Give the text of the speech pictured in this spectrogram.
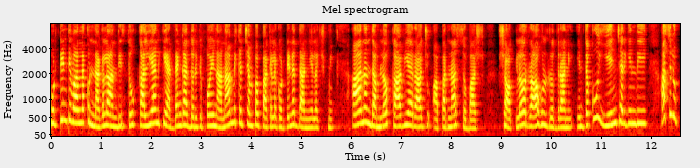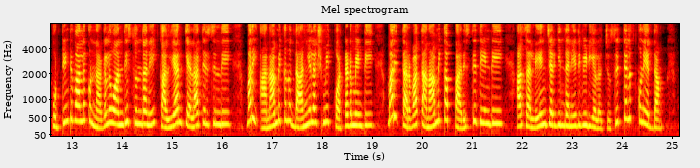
పుట్టింటి వాళ్ళకు నగలు అందిస్తూ కళ్యాణ్కి అడ్డంగా దొరికిపోయిన అనామిక చెంప పగలగొట్టిన ధాన్యలక్ష్మి. ఆనందంలో కావ్య రాజు అపర్ణ సుభాష్. షాక్లో రాహుల్ రుద్రాని ఇంతకు ఏం జరిగింది? అసలు పుట్టింటి వాళ్ళకు నగలు అందిస్తుందని కళ్యాణ్కి ఎలా తెలిసింది? మరి అనామికను ధాన్యలక్ష్మి కొట్టడమేంటి? మరి తర్వాత అనామిక పరిస్థితి ఏంటి? అసలేం జరిగిందనేది వీడియోలో చూసి తెలుసుకునేద్దాం.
